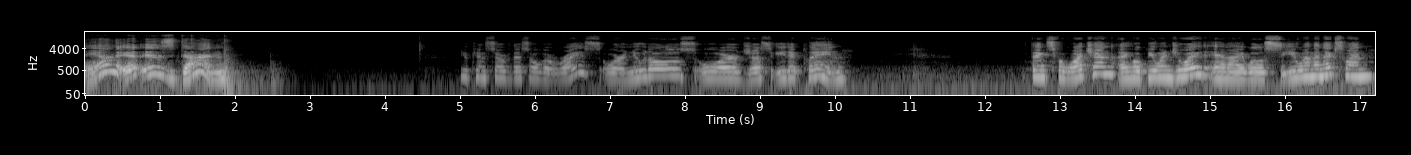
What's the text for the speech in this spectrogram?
And it is done. You can serve this over rice or noodles or just eat it plain. Thanks for watching. I hope you enjoyed and I will see you on the next one.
